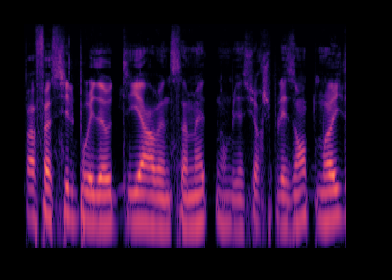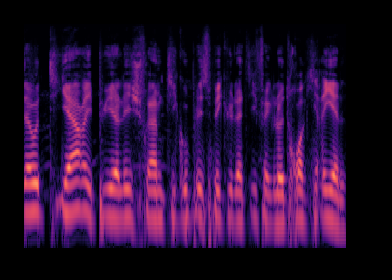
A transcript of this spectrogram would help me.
Pas facile pour Idaho de Tillard à 25 mètres. Non, bien sûr, je plaisante. Moi, Idaho de Tillard, et puis allez, je ferai un petit couplet spéculatif avec le 3 Kyriel.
